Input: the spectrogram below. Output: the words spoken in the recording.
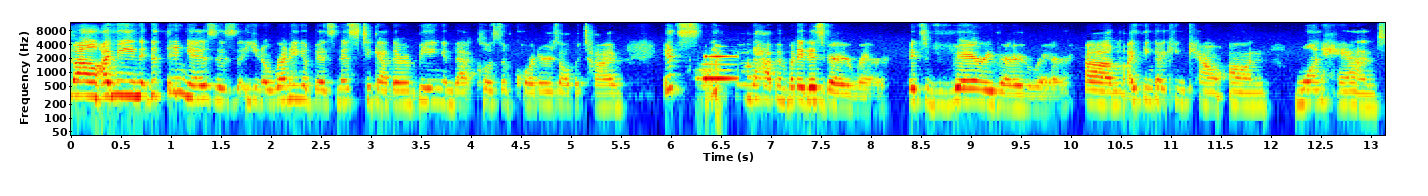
Well i mean the thing is is you know running a business together being in that close of quarters all the time it's, it's going to happen but it is very rare. It's very very rare. Um, i think i can count on one hand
